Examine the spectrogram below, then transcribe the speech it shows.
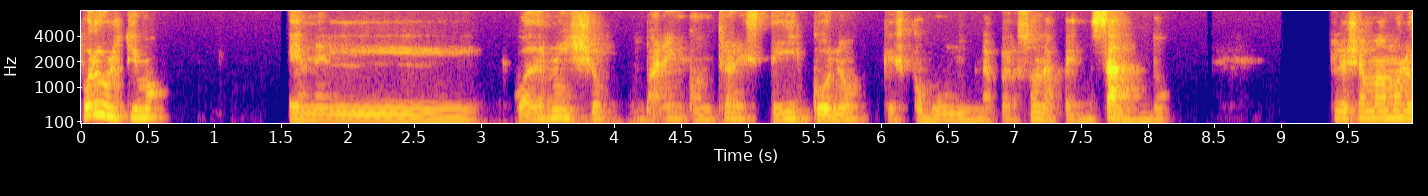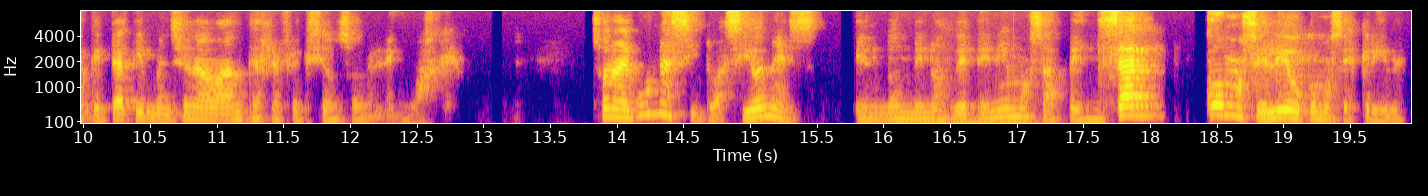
Por último, en el cuadernillo van a encontrar este icono, que es como una persona pensando, lo llamamos lo que Tati mencionaba antes, reflexión sobre el lenguaje. Son algunas situaciones en donde nos detenemos a pensar cómo se lee o cómo se escribe.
